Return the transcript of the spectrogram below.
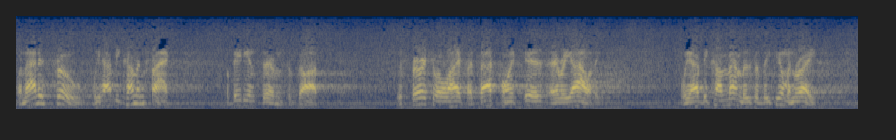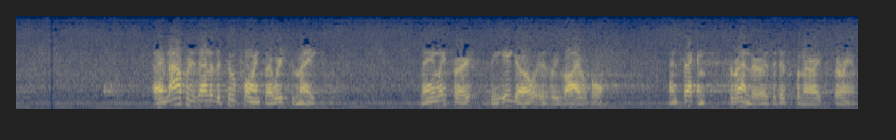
When that is true, we have become, in fact, obedient servants of God. The spiritual life at that point is a reality. We have become members of the human race. I have now presented the two points I wish to make. Namely, first, the ego is revivable, and second, surrender is a disciplinary experience.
